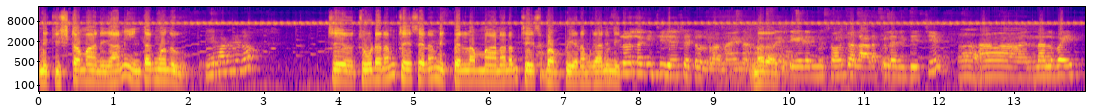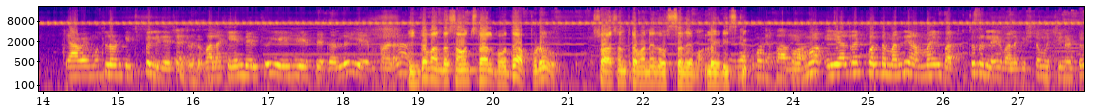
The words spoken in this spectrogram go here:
నీకు ఇష్టమా అని. కానీ ఇంతకుముందు ఏమడిగారు? చే- చూడడం చేసేయడం నీకు పెళ్ళమ్మా అనడం చేసి పంపించడం కానీ నీకు ఇచ్చి చేసేటోళ్ళు రా నాయన. ఏడెనిమిది సంవత్సరాల ఆడపిల్లని తెచ్చి నలభై యాభై ముసలోడికి ఇచ్చి పెళ్ళి చేసేటోళ్ళు. వాళ్ళకి ఏం తెలుసు ఏం చేసేటోళ్ళు ఏం పడ. ఇంకా వంద సంవత్సరాలు పోతే అప్పుడు స్వాతంత్రం అనేది వస్తుందేమో లేడీస్కి. ఏమో ఇవాళ రేపు కొంతమంది అమ్మాయిలు బతుకుతున్నారు లే వాళ్ళకి ఇష్టం వచ్చినట్టు.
